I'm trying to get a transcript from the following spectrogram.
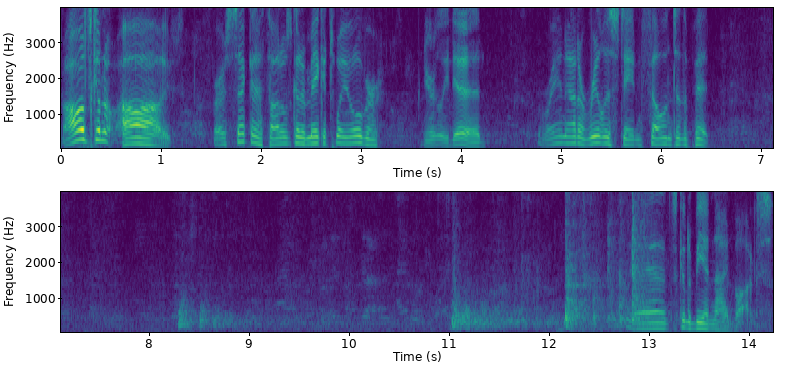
Oh, it's gonna. Oh, for a second I thought it was gonna make its way over. Nearly did. Ran out of real estate and fell into the pit. And it's going to be a nine box.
